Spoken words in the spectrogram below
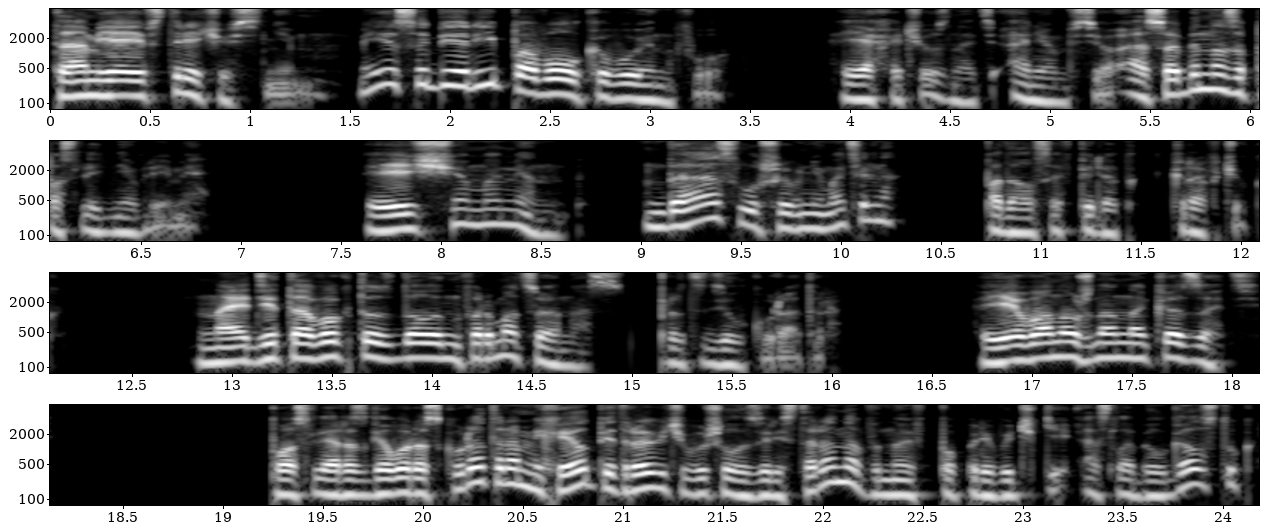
Там я и встречусь с ним. И собери по Волкову инфу. Я хочу знать о нем все, особенно за последнее время». Еще момент. «Да, слушаю внимательно», — подался вперед Кравчук. «Найди того, кто сдал информацию о нас», — процедил куратор. «Его нужно наказать. После разговора с куратором Михаил Петрович вышел из ресторана, вновь по привычке ослабил галстук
